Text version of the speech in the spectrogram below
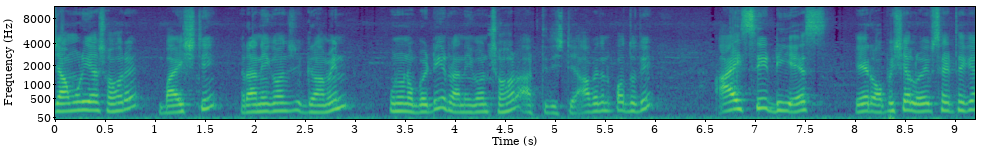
জামুরিয়া শহরে বাইশটি, রানীগঞ্জ গ্রামীণ উননব্বইটি, রানীগঞ্জ শহর আটত্রিশটি। আবেদন পদ্ধতি আইসিডিএস এর অফিসিয়াল ওয়েবসাইট থেকে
